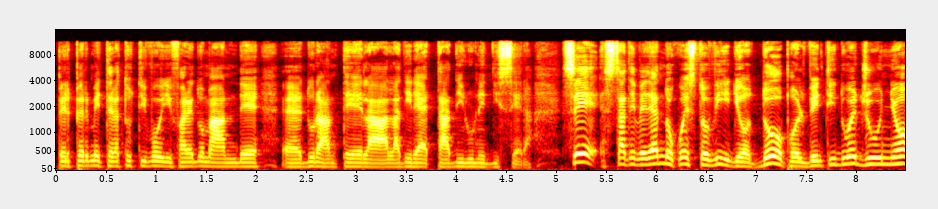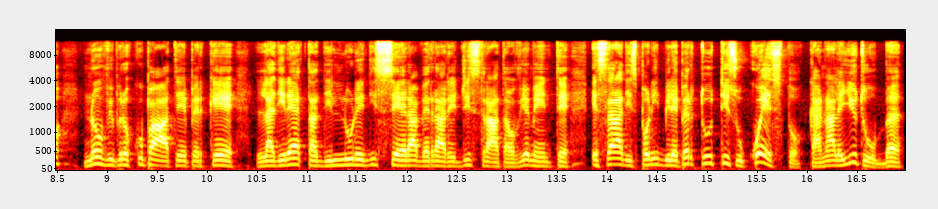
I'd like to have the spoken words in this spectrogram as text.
per permettere a tutti voi di fare domande eh, durante la, la, diretta di lunedì sera. Se state vedendo questo video dopo il 22 giugno non vi preoccupate perché la diretta di lunedì sera verrà registrata ovviamente e sarà disponibile per tutti su questo canale YouTube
